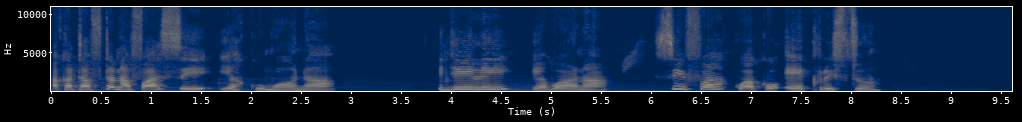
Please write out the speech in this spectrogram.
Akatafuta nafasi ya kumwona. Injili ya Bwana. Sifa kwako e Kristo.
